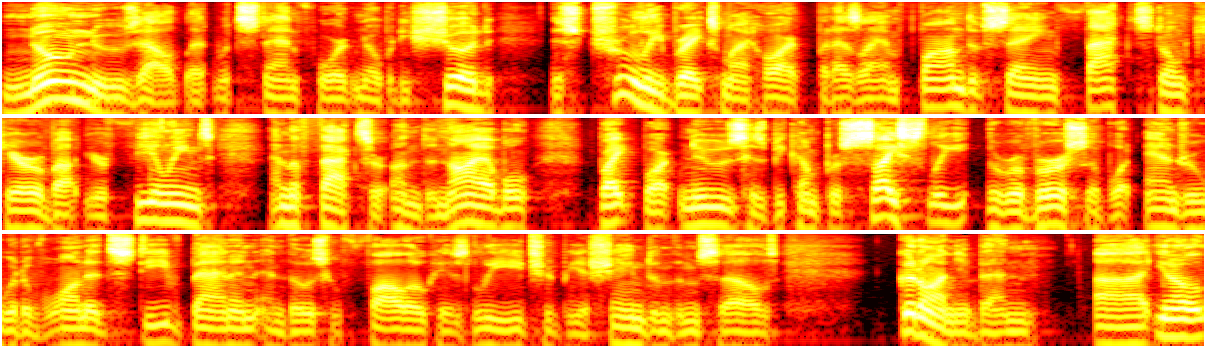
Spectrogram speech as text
No news outlet would stand for it. Nobody should. This truly breaks my heart. But as I am fond of saying, facts don't care about your feelings, and the facts are undeniable. Breitbart News has become precisely the reverse of what Andrew would have wanted. Steve Bannon and those who follow his lead should be ashamed of themselves. Good on you, Ben. Uh, you know,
